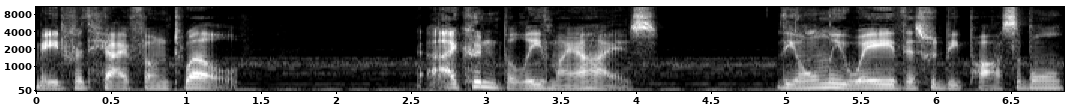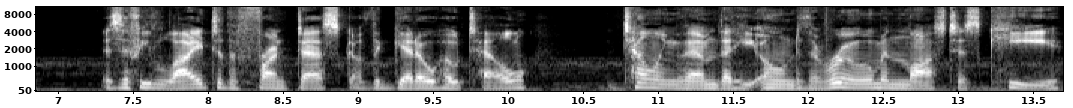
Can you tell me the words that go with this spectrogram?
made for the iPhone 12. I couldn't believe my eyes. The only way this would be possible is if he lied to the front desk of the ghetto hotel, telling them that he owned the room and lost his key,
